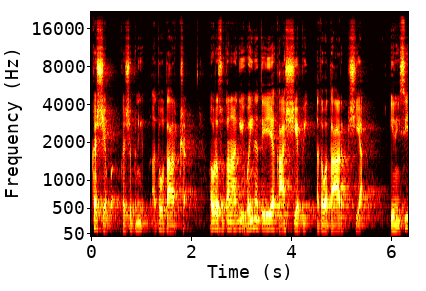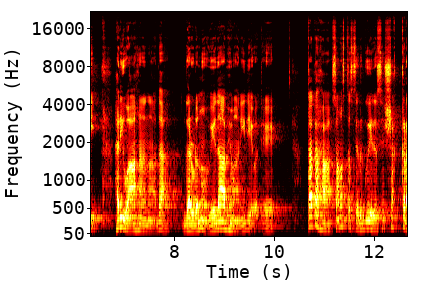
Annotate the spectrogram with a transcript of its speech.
ಕಶ್ಯಪ, ಕಶ್ಯಪನಿಗೆ ಅಥವಾ ತಾರ್ಕ್ಷ. ಅವರ ಸುತನಾಗಿ ವೈನತೆಯ ಕಾಶ್ಯಪಿ ಅಥವಾ ತಾರ್ಕ್ಷ್ಯ ಎನಿಸಿ ಹರಿವಾಹನನಾದ ಗರುಡನು ವೇದಾಭಿಮಾನಿ ದೇವತೆ. ತತಃ ಸಮಸ್ತಸ್ಯ ಋಗ್ವೇದಸ್ಯ ಶಕ್ರ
